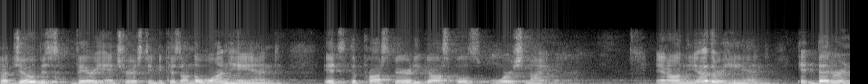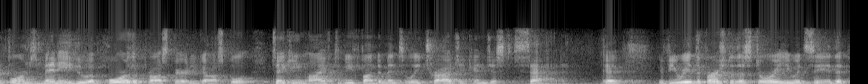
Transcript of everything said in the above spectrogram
Now, Job is very interesting because, on the one hand, it's the prosperity gospel's worst nightmare. And on the other hand, it better informs many who abhor the prosperity gospel, taking life to be fundamentally tragic and just sad. Okay? If you read the first of the story, you would see that,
